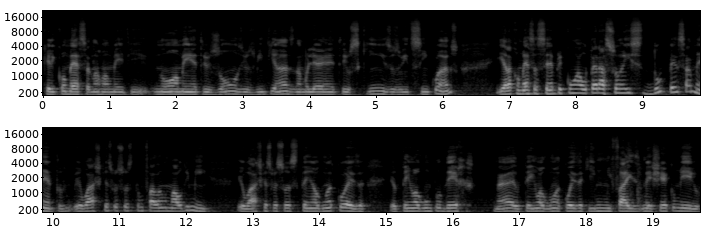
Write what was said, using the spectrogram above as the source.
que ele começa normalmente no homem entre os 11 e os 20 anos, na mulher entre os 15 e os 25 anos. E ela começa sempre com alterações do pensamento. Eu acho que as pessoas estão falando mal de mim. Eu acho que as pessoas têm alguma coisa. Eu tenho algum poder, né? Eu tenho alguma coisa que me faz mexer comigo.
